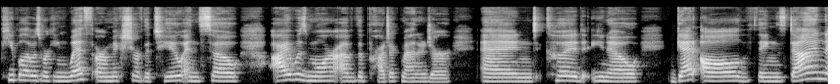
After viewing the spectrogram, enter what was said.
people I was working with, or a mixture of the two. And so I was more of the project manager and could, you know, get all the things done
